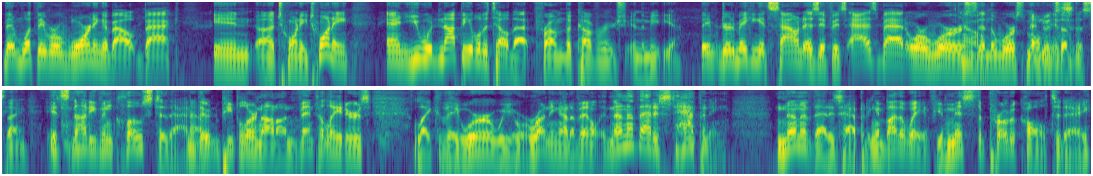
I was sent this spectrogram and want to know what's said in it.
than what they were warning about back in uh, 2020 and you would not be able to tell that from the coverage in the media. They, are making it sound as if it's as bad or worse No. than the worst moments of this thing. It's not even close to that. No. People are not on ventilators like they were. We were running out of ventilators. None of that is happening. None of that is happening. And by the way, if you miss the protocol today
